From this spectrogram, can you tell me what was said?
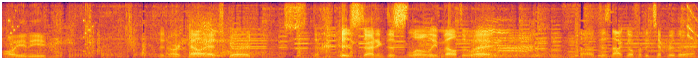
all you need. The NorCal edge guard start, is starting to slowly melt away. Uh, does not go for the tipper there.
